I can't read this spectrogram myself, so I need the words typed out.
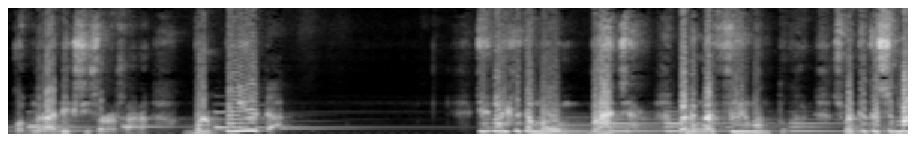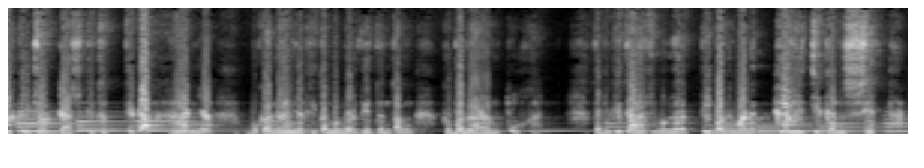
kontradiksi saudara-saudara. Berbeda. Jadi mari kita mau belajar mendengar firman Tuhan supaya kita semakin cerdas. Kita tidak hanya bukan hanya kita mengerti tentang kebenaran Tuhan, tapi kita harus mengerti bagaimana kelicikan setan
